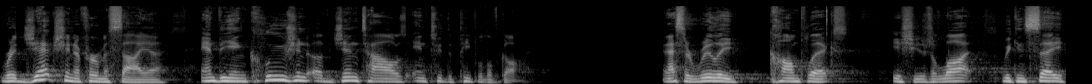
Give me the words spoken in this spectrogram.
rejection of her Messiah and the inclusion of Gentiles into the people of God. And that's a really complex issue. There's a lot we can say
